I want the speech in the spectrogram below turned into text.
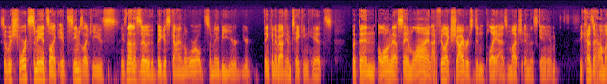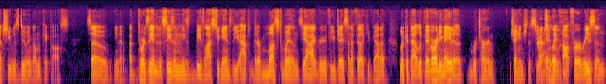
So with Schwartz, to me, it's like it seems like he's he's not necessarily the biggest guy in the world. So maybe you're you're thinking about him taking hits, but then along that same line, I feel like Shivers didn't play as much in this game because of how much he was doing on the kickoffs. So you know, towards the end of the season in these these last two games that you that are must wins. Yeah, I agree with you, Jason. I feel like you've got to look at that. Look, they've already made a return change this year. They, they, thought for a reason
